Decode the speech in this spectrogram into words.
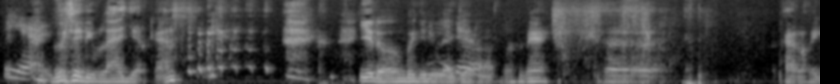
iya gue jadi belajar kan? iya dong, gue jadi Iya belajar. dong. Maksudnya eh, kalau kayak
